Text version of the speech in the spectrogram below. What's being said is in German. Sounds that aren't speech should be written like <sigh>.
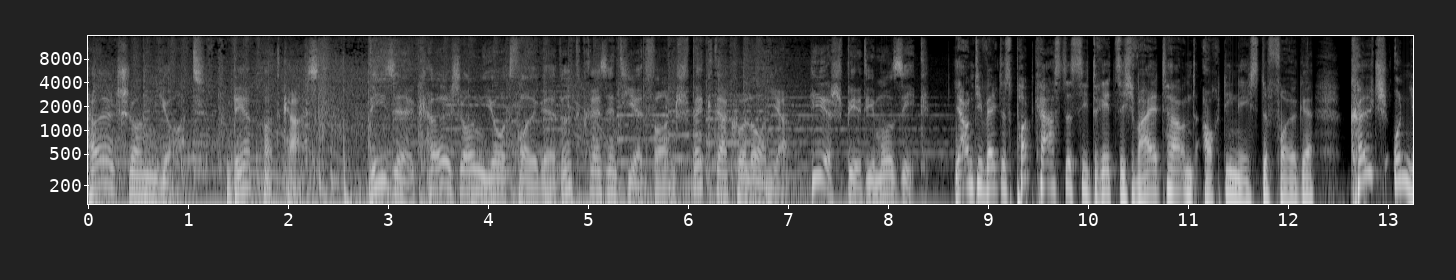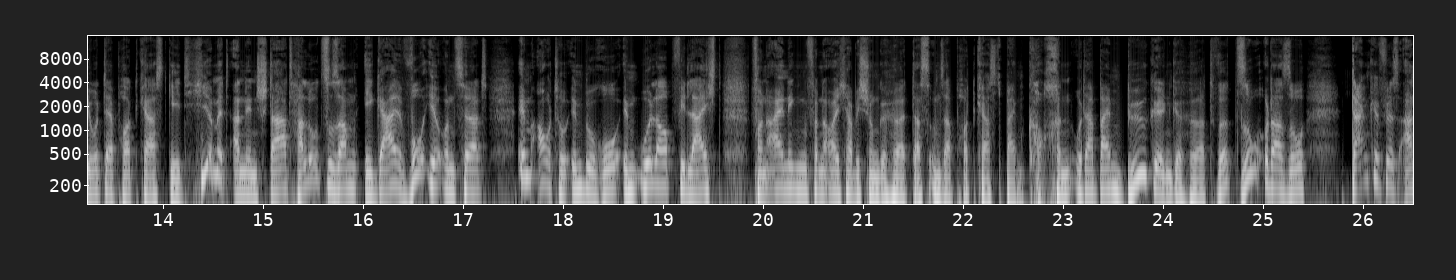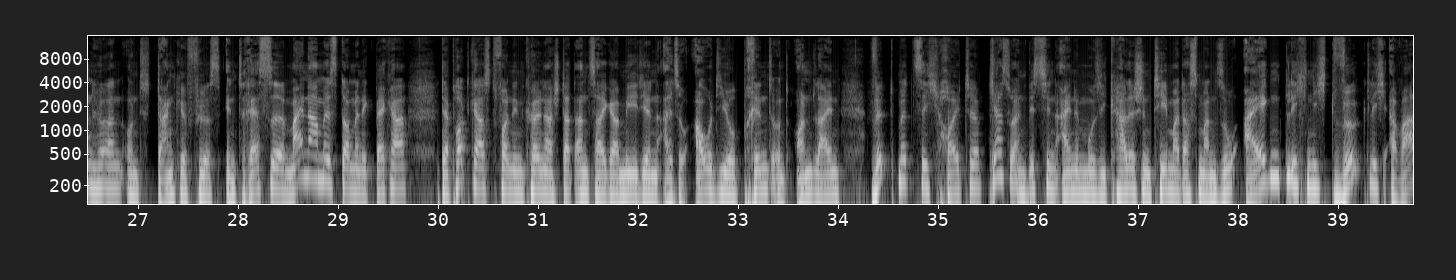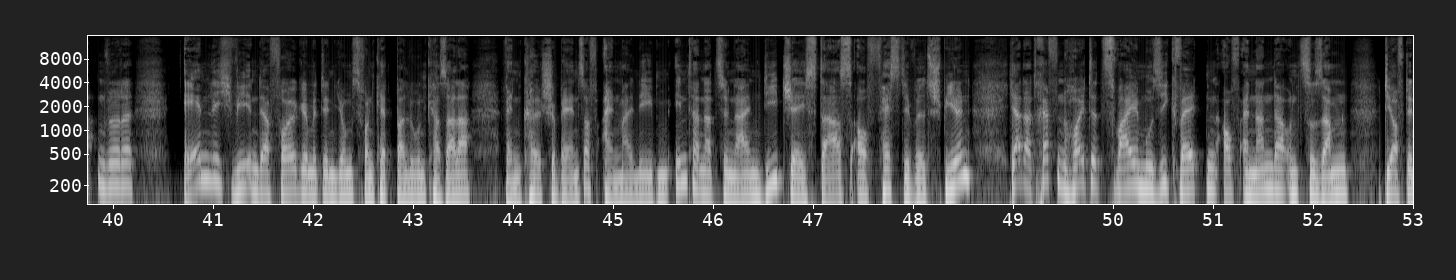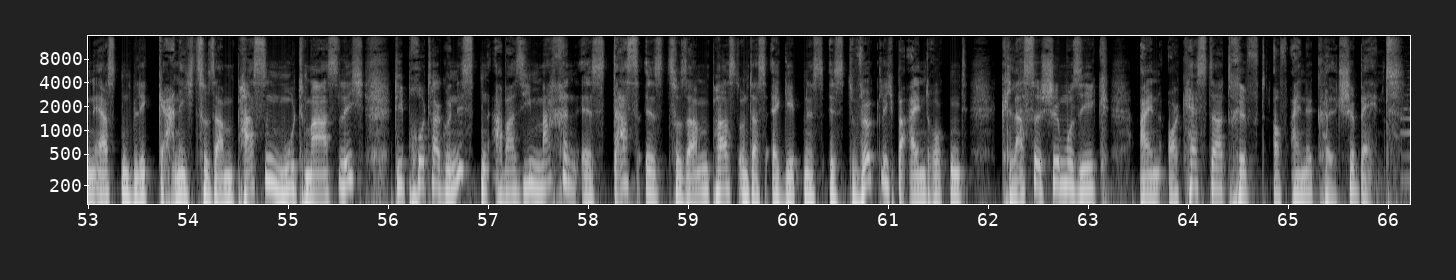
Kölsch und Jod, der Podcast. Diese Kölsch und Jod-Folge wird präsentiert von Spektakolonia. Hier spielt die Musik. Ja, und die Welt des Podcastes, sie dreht sich weiter und auch die nächste Folge Kölsch und Jod, der Podcast, geht hiermit an den Start. Hallo zusammen, egal wo ihr uns hört, im Auto, im Büro, im Urlaub vielleicht. Von einigen von euch habe ich schon gehört, dass unser Podcast beim Kochen oder beim Bügeln gehört wird. So oder so. Danke fürs Anhören und danke fürs Interesse. Mein Name ist Dominik Becker. Der Podcast von den Kölner Stadtanzeiger Medien, also Audio, Print und Online, widmet sich heute ja so ein bisschen einem musikalischen Thema, das man so eigentlich eigentlich nicht wirklich erwarten würde. Ähnlich wie in der Folge mit den Jungs von Cat Balloon Casalla, wenn kölsche Bands auf einmal neben internationalen DJ-Stars auf Festivals spielen. Ja, da treffen heute zwei Musikwelten aufeinander und zusammen, die auf den ersten Blick gar nicht zusammenpassen, mutmaßlich. Die Protagonisten aber, sie machen es, dass es zusammenpasst und das Ergebnis ist wirklich beeindruckend. Klassische Musik, ein Orchester trifft auf eine kölsche Band.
